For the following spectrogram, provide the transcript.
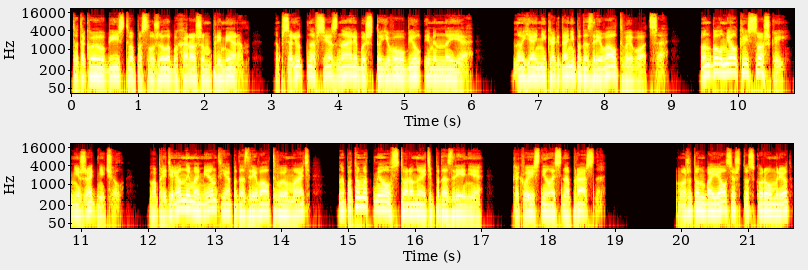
то такое убийство послужило бы хорошим примером. Абсолютно все знали бы, что его убил именно я. Но я никогда не подозревал твоего отца. Он был мелкой сошкой, не жадничал. В определенный момент я подозревал твою мать, но потом отмел в сторону эти подозрения. Как выяснилось, напрасно. Может, он боялся, что скоро умрет?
